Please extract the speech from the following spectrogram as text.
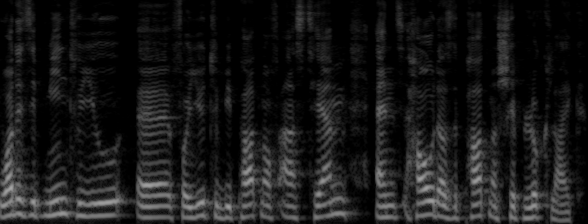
What does it mean to you uh, for you to be partner of ASTM and how does the partnership look like?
